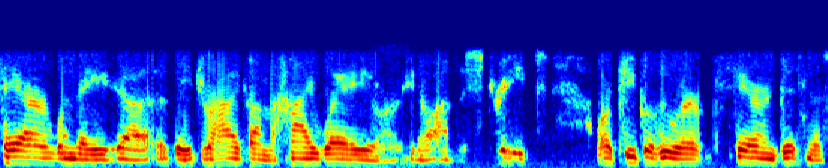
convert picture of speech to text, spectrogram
fair when they uh, they drive on the highway or you know on the streets, or people who are fair in business.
